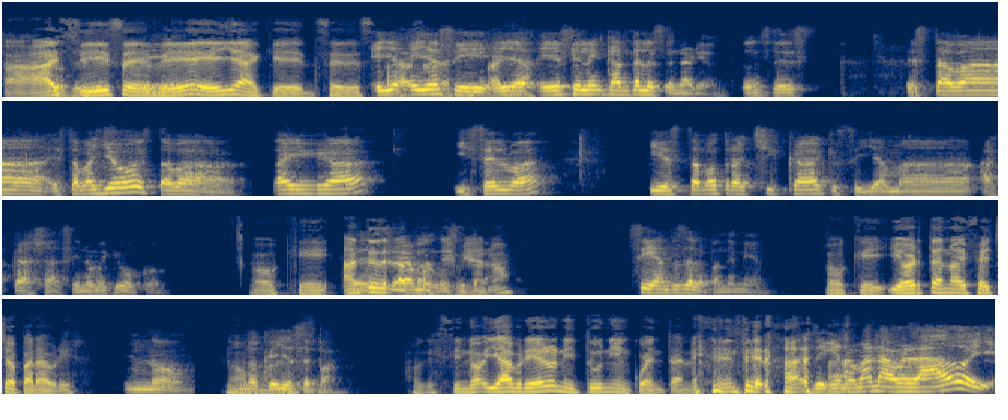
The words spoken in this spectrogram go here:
Ay, sí, se este, ve ella que se Ella, ella sí, ella, ella sí le encanta el escenario. Entonces, estaba, estaba yo, estaba Taiga y Selva, y estaba otra chica que se llama Akasha, si no me equivoco. Ok, antes de la pandemia, ¿no? Sí, antes de la pandemia. Ok, y ahorita no hay fecha para abrir. No, no, no que yo sepa. Ok, si no, ya abrieron y tú ni en cuenta, ¿no? Así que no me han hablado y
